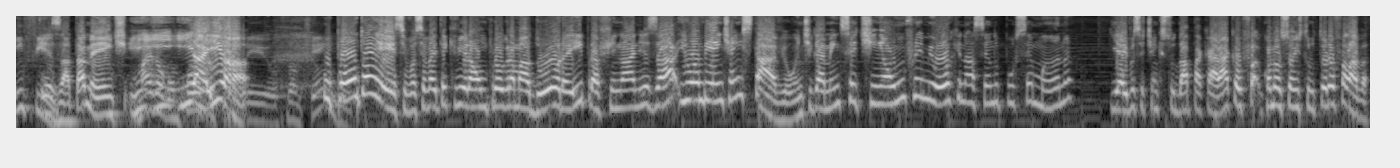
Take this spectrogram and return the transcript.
Enfim. Exatamente. E, e, e aí, ó, o, ponto é esse: você vai ter que virar um programador aí para finalizar e o ambiente é instável. Antigamente você tinha um framework nascendo por semana e aí você tinha que estudar pra caraca. Eu, como eu sou instrutor, eu falava.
